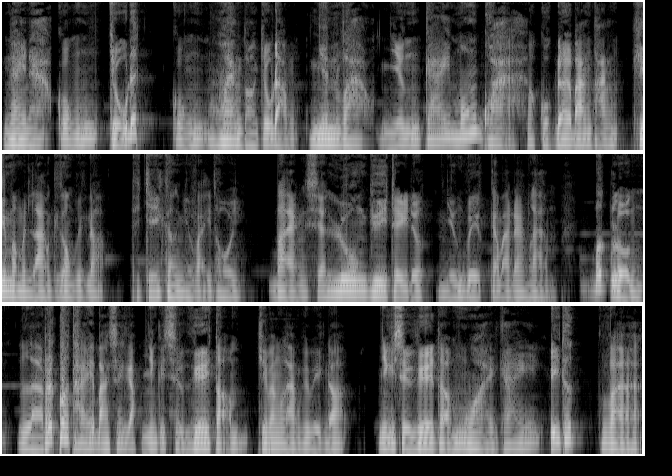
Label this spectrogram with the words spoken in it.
ngày nào cũng chủ đích cũng hoàn toàn chủ động nhìn vào những cái món quà mà cuộc đời ban tặng. Khi mà mình làm cái công việc đó, thì chỉ cần như vậy thôi, bạn sẽ luôn duy trì được những việc các bạn đang làm. Bất luận là rất có thể bạn sẽ gặp những cái sự ghê tởm khi bạn làm cái việc đó, những cái sự ghê tởm ngoài cái ý thức và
